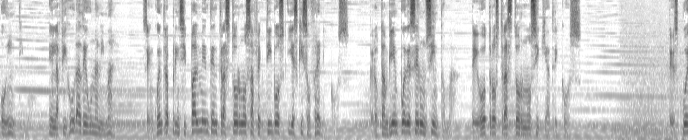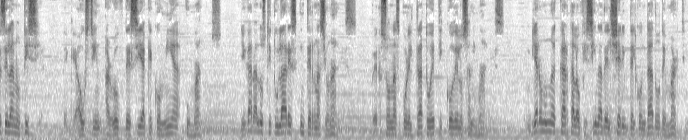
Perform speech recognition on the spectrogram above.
o íntimo, en la figura de un animal. Se encuentra principalmente en trastornos afectivos y esquizofrénicos, pero también puede ser un síntoma de otros trastornos psiquiátricos. Después de la noticia de que Austin Aruf decía que comía humanos, llegar a los titulares internacionales, personas por el trato ético de los animales, enviaron una carta a la oficina del sheriff del condado de Martin,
